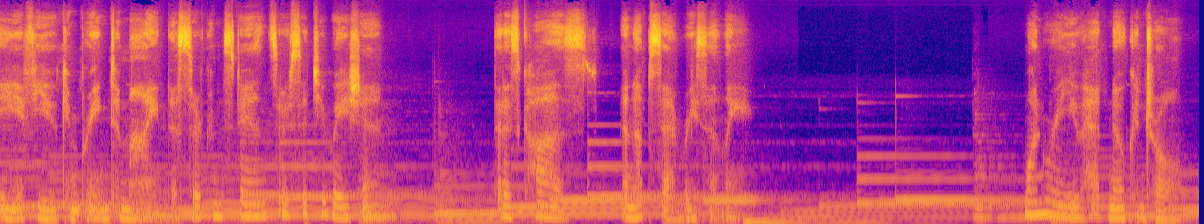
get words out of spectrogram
See if you can bring to mind a circumstance or situation that has caused an upset recently. One where you had no control.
